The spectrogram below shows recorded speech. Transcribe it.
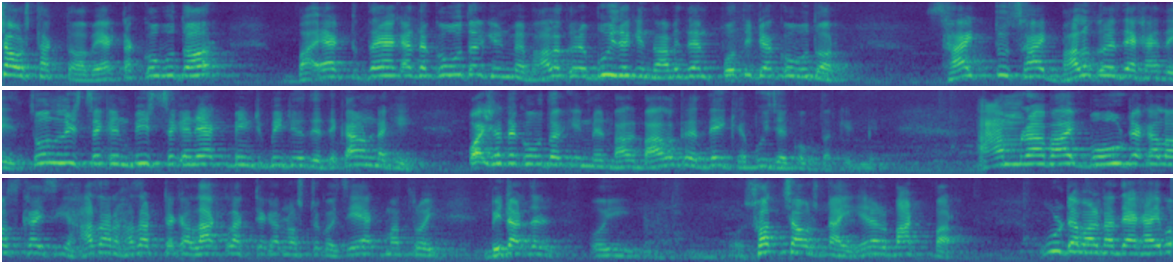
সাহস থাকতে হবে। একটা কবুতর বা একটা দেখা একটা কবুতর কিনবে, ভালো করে বুঝে কিন্তু আমি দেন প্রতিটা কবুতর সাইড টু সাইড ভালো করে দেখায় দেই। চল্লিশ সেকেন্ড বিশ সেকেন্ড এক মিনিট ভিডিও দিতে কারণটা কি? পয়সাতে কবুতর কিনবেন ভালো করে দেখে বুঝে কবুতর কিনবেন। আমরা ভাই বহু টাকা লস খাইছি, হাজার হাজার টাকা, লাখ লাখ টাকা নষ্ট করেছি। একমাত্র ওই বিটারদের ওই সৎ সাহস নাই, এরা বাটপার। উল্টা পাল্টা দেখাইবো,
